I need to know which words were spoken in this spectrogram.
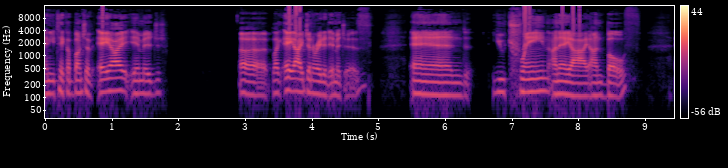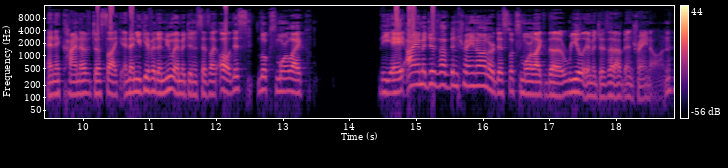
and you take a bunch of AI image, uh, like AI generated images, and you train an AI on both. And it kind of just like, and then you give it a new image and it says like, oh, this looks more like the AI images I've been trained on, or this looks more like the real images that I've been trained on.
